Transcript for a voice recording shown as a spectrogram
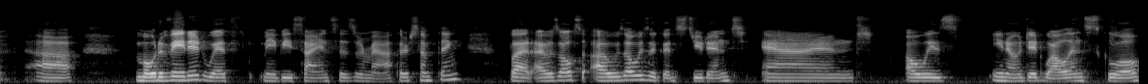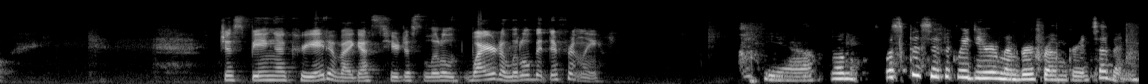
uh, motivated with maybe sciences or math or something. But I was also I was always a good student and always you know did well in school. Just being a creative, I guess you're just a little wired a little bit differently. Yeah. Um, what specifically do you remember from grade seven?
